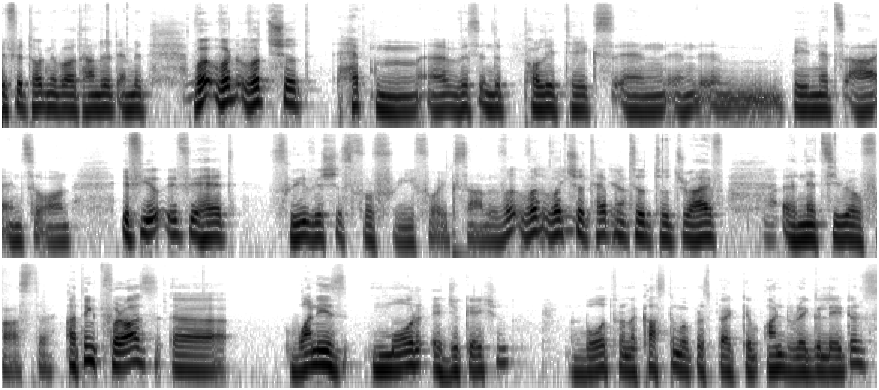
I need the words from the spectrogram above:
if you're talking about 100 Mbit, what what what should happen uh, within the politics and and um, BNetzA and so on? If you if you had three wishes for free, for example, what what, what should happen yeah. to to drive Yeah. uh, net zero faster? I think for us, uh, one is more education, both from a customer perspective and regulators,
